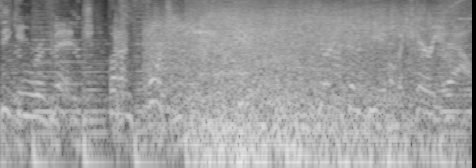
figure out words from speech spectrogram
Seeking revenge, but unfortunately, you're not gonna be able to carry it out.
